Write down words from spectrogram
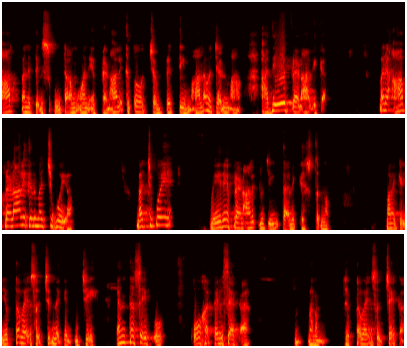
ఆత్మని తెలుసుకుంటాము అనే ప్రణాళికతో వచ్చే. ప్రతి మానవ జన్మ అదే ప్రణాళిక. మరి ఆ ప్రణాళికను మర్చిపోయాం. మర్చిపోయి వేరే ప్రణాళికలు జీవితానికి ఇస్తున్నాం మనకి యుక్త వయసు వచ్చిన దగ్గర నుంచి ఎంతసేపు ఊహ తెలిసాక మనం యుక్త వయసు వచ్చాక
